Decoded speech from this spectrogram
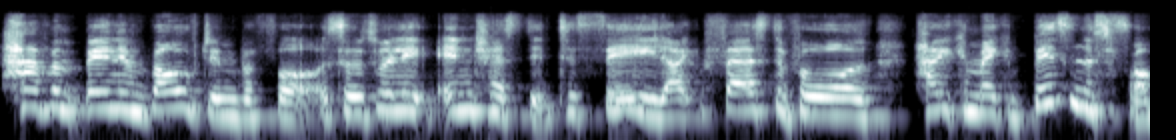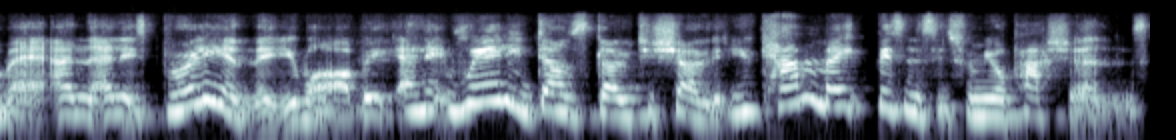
haven't been involved in before. So I was really interested to see, like, first of all, how you can make a business from it. And, and it's brilliant that you are. And it really does go to show that you can make businesses from your passions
